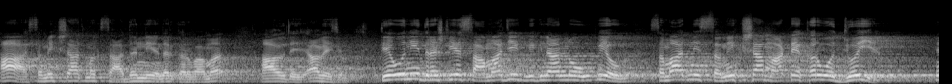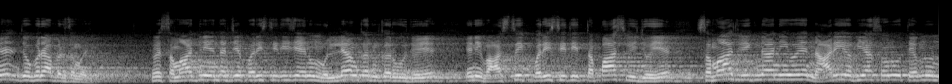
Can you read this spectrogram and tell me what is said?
આ સમીક્ષાત્મક સાધનની અંદર કરવામાં આવે આવે છે. તેઓની દ્રષ્ટિએ સામાજિક વિજ્ઞાનનો ઉપયોગ સમાજની સમીક્ષા માટે કરવો જોઈએ. હે, જો બરાબર સમજો તો એ સમાજની અંદર જે પરિસ્થિતિ છે એનું મૂલ્યાંકન કરવું જોઈએ, એની વાસ્તવિક પરિસ્થિતિ તપાસવી જોઈએ. સમાજ વિજ્ઞાનીઓએ નારી અભ્યાસોનું તેમનું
